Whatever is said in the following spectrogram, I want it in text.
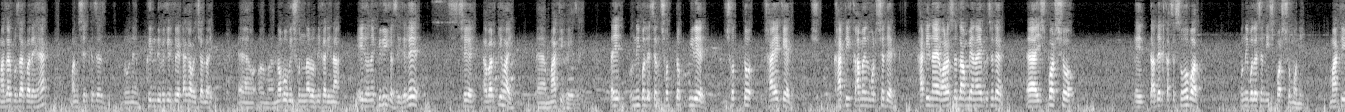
মাজার পূজা করে হ্যাঁ? মানুষের কাছে মানে ফিন্দি ফিকির করে টাকা পয়সা লয় নববী সুন্নার অধিকারী না, এই ধরনের পীরের কাছে গেলে সে আবার কি হয়? মাটি হয়ে যায়। তাই উনি বলেছেন, সত্য পীরের, সত্য শায়েকের, খাঁটি কামেল মোর্শেদের, খাঁটি নায় ওরাসুল্লাহ আম্বিয়া নাইব রসুলের স্পর্শ, এই তাদের কাছে সোহবত, উনি বলেছেন স্পর্শ স্পর্শমণি মাটি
